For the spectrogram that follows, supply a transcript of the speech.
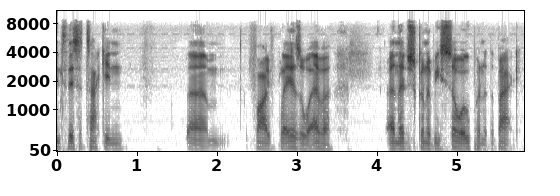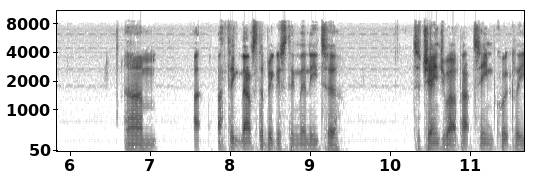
into this attacking um, five players or whatever, and they're just going to be so open at the back. Um, I, I think that's the biggest thing they need to to change about that team quickly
